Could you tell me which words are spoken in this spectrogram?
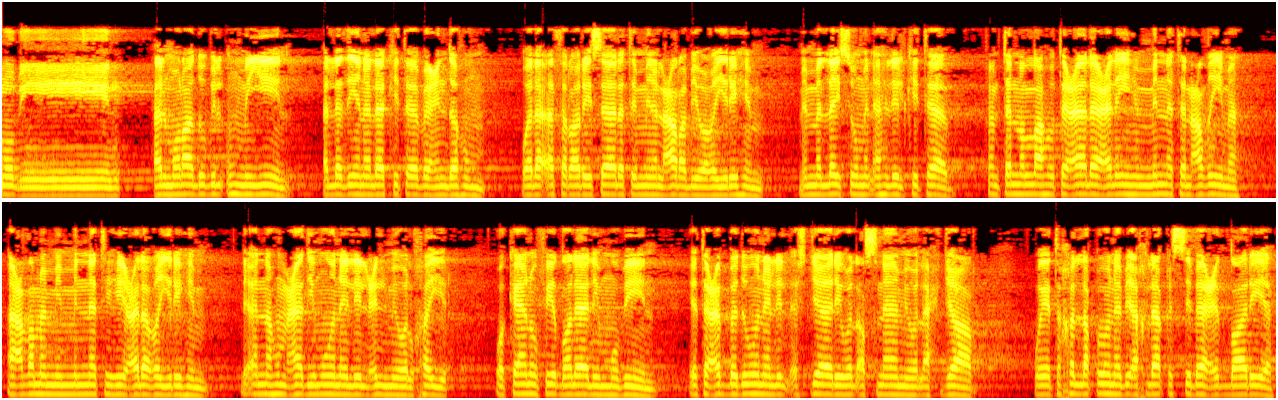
مبين. المراد بالأميين الذين لا كتاب عندهم ولا أثر رسالة من العرب وغيرهم ممن ليسوا من أهل الكتاب فامتن الله تعالى عليهم منة عظيمة أعظم من منته على غيرهم لأنهم عادمون للعلم والخير. وكانوا في ضلال مبين يتعبدون للأشجار والأصنام والأحجار ويتخلقون بأخلاق السباع الضارية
